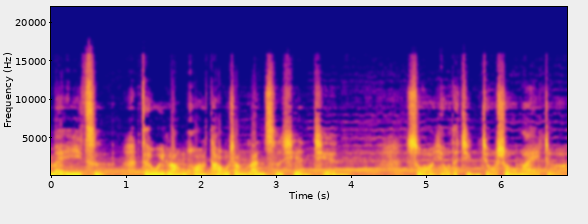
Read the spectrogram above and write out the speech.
每一次在为浪花套上蓝丝线前，所有的金酒售卖者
